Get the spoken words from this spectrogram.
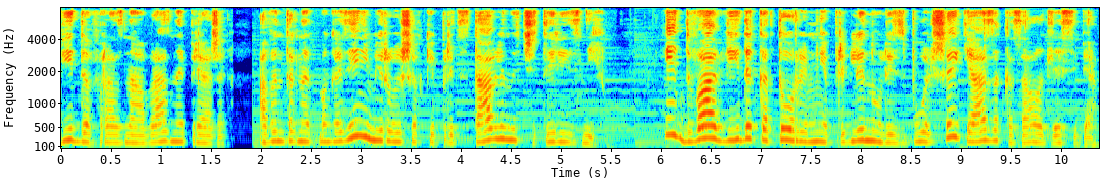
видов разнообразной пряжи, а в интернет-магазине Мир Вышивки представлены 4 из них. И два вида, которые мне приглянулись больше, я заказала для себя.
